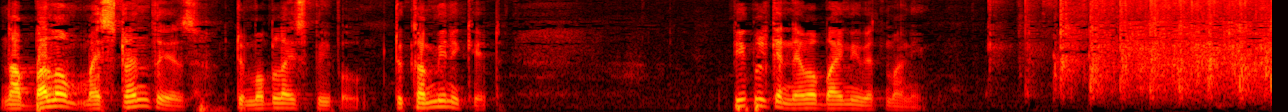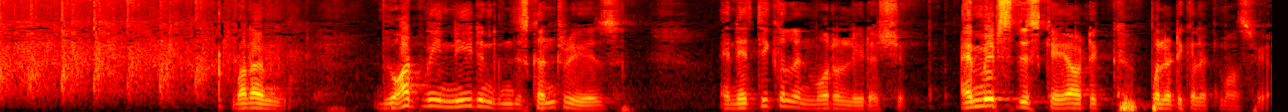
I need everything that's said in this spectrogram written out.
Now, Balam, my strength is to mobilize people, to communicate. People can never buy me with money. But I'm, what we need in, in this country is an ethical and moral leadership amidst this chaotic political atmosphere.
